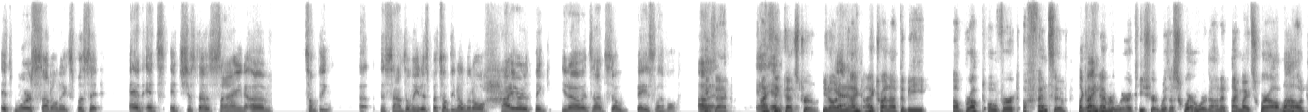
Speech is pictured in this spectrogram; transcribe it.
it's more subtle and explicit and it's it's just a sign of something uh, this sounds elitist but something a little higher thinking you know it's not so base level uh, exactly. and, i think and, that's true. You know yeah. i mean? I, I try not to be abrupt overt offensive. Like right. i never wear a t-shirt with a swear word on it. I might swear out loud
